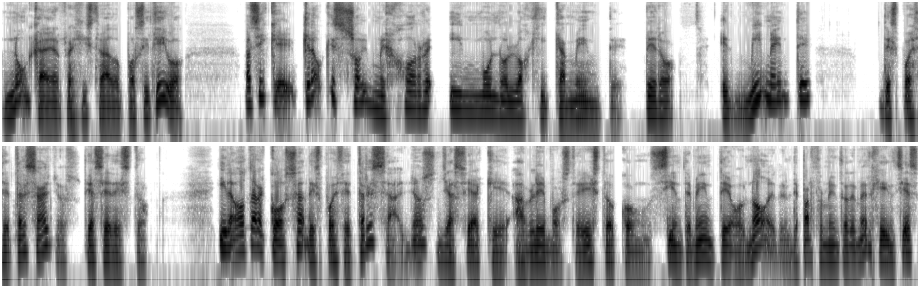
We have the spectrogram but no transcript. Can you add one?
nunca he registrado positivo. Así que creo que soy mejor inmunológicamente, pero en mi mente, después de tres años de hacer esto, y la otra cosa, después de tres años, ya sea que hablemos de esto conscientemente o no en el departamento de emergencias,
